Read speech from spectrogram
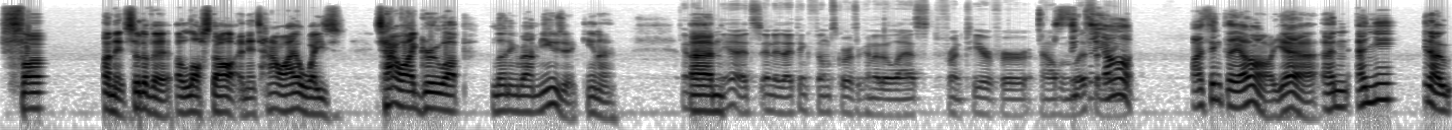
fun. It's sort of a, a lost art and it's how i always it's how i grew up learning about music you know? Um, yeah, it's and I think film scores are kind of the last frontier for album listening. I think they are yeah. And and you, you know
